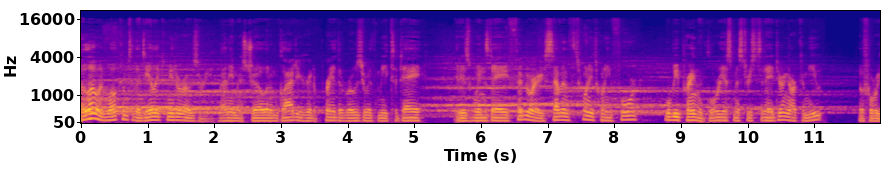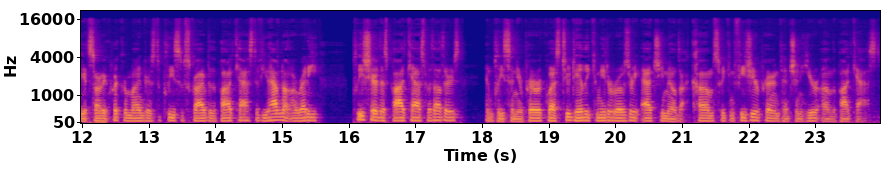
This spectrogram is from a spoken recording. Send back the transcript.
Hello and welcome to the Daily Commuter Rosary. My name is Joe and I'm glad you're here to pray the Rosary with me today. It is Wednesday, February 7th, 2024. We'll be praying the glorious mysteries today during our commute. Before we get started, quick reminders to please subscribe to the podcast if you have not already. Please share this podcast with others and please send your prayer requests to dailycommuterrosary at gmail.com so we can feature your prayer intention here on the podcast.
